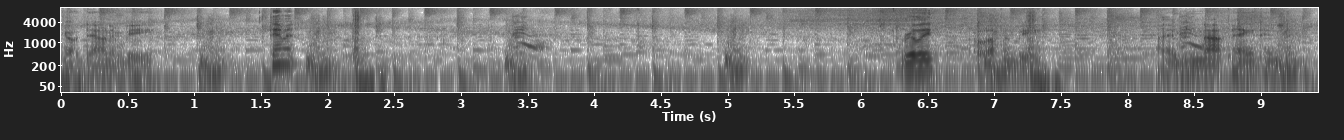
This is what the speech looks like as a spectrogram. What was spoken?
Go down and B. Damn it. Really? Oh, up and B. I am not paying attention.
